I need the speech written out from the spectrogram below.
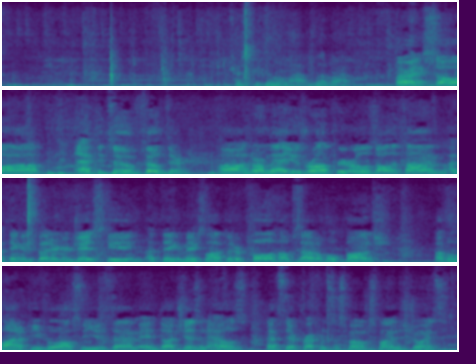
Try to speak a little loud, a little loud. Alright, Okay. so uh, ActiTube filter. Uh, normally I use raw pre-rolls all the time. I think it's better in your J-Ski. I think it makes a lot better pull, helps out a whole bunch. I have a lot of people who also use them in Dutches and L's. That's their preference to smokes, mine is joints.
